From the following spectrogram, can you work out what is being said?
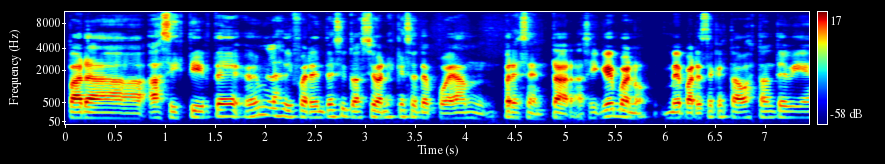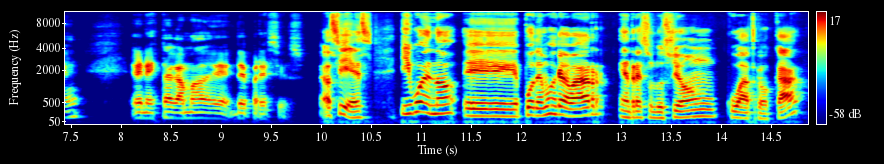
para asistirte en las diferentes situaciones que se te puedan presentar. Así que bueno, me parece que está bastante bien en esta gama de, precios. Así es. Y bueno, eh, podemos grabar en resolución 4K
